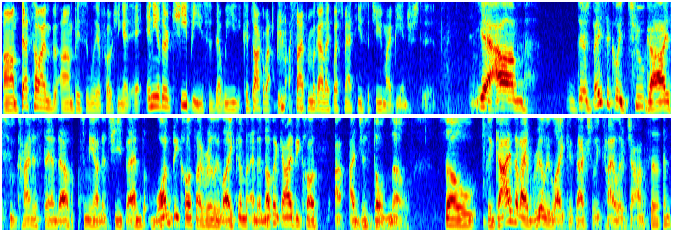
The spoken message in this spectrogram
um, that's how I'm um, basically approaching it. Any other cheapies that we could talk about aside from a guy like Wes Matthews that you might be interested in? Yeah, um, there's basically two guys who kind of stand out to me on the cheap end. One because I really like him, and another guy because I, I just don't know. So the guy that I really like is actually Tyler Johnson,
